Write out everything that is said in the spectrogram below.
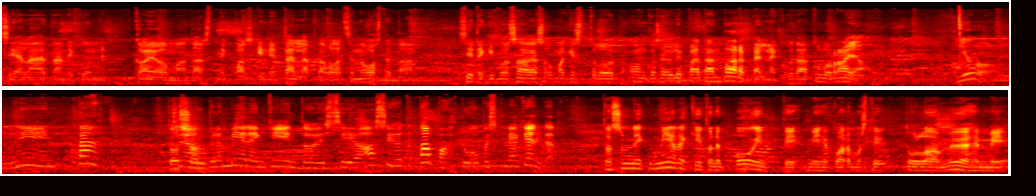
siellä lähdetään niin kajoamaan taas, niin varsinkin niin tällä tavalla, että se nostetaan. Siitäkin voi saada oma keskustelu, että onko se ylipäätään tarpeellinen koko tämä tuloraja. Joo. Niinpä. Tuossa se on, on kyllä mielenkiintoisia asioita tapahtuu opiskelijakentällä. Tuossa on niinku mielenkiintoinen pointti, mihin varmasti tullaan myöhemmin,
